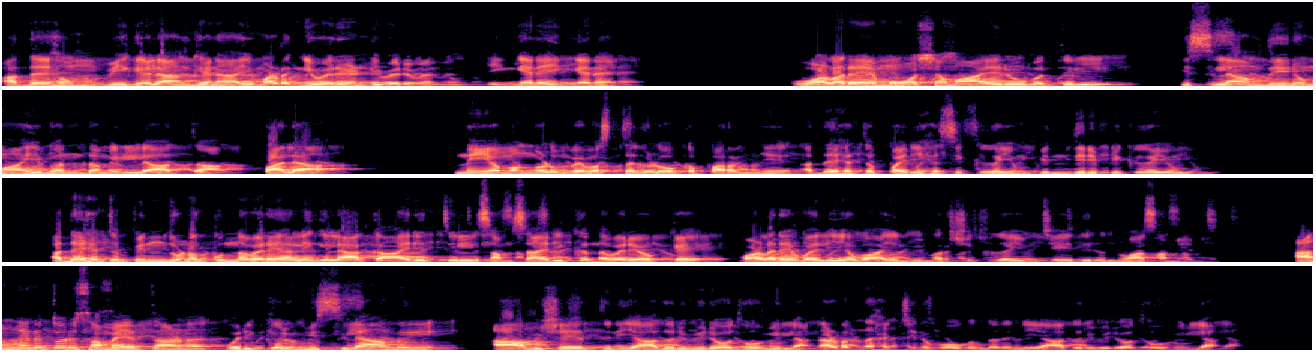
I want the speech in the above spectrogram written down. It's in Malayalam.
അദ്ദേഹം വികലാംഗനായി മടങ്ങി വരേണ്ടി വരുമെന്നും ഇങ്ങനെ ഇങ്ങനെ. വളരെ മോശമായ രൂപത്തിൽ ഇസ്ലാം ദീനുമായി ബന്ധമില്ലാത്ത പല നിയമങ്ങളും വ്യവസ്ഥകളും ഒക്കെ പറഞ്ഞ് അദ്ദേഹത്തെ പരിഹസിക്കുകയും പിന്തിരിപ്പിക്കുകയും അദ്ദേഹത്തെ പിന്തുണക്കുന്നവരെ അല്ലെങ്കിൽ ആ കാര്യത്തിൽ സംസാരിക്കുന്നവരെ ഒക്കെ വളരെ വലിയ വായിൽ വിമർശിക്കുകയും ചെയ്തിരുന്നു ആ സമയത്ത്. അങ്ങനത്തെ ഒരു സമയത്താണ് ഒരിക്കലും ഇസ്ലാമിൽ ആ വിഷയത്തിന് യാതൊരു വിരോധവുമില്ല. നടന്ന് ഹജ്ജിന് പോകുന്നതിന് യാതൊരു വിരോധവുമില്ല.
